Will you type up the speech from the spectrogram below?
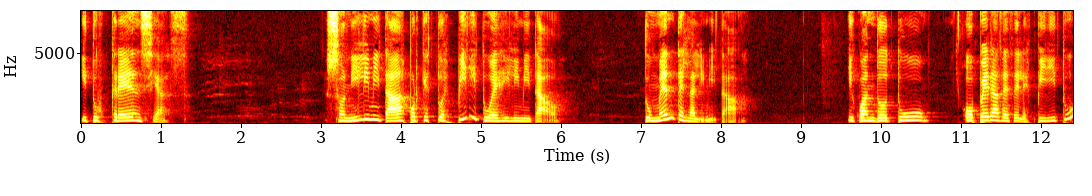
y tus creencias son ilimitadas porque tu espíritu es ilimitado. Tu mente es la limitada. Y cuando tú operas desde el espíritu,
